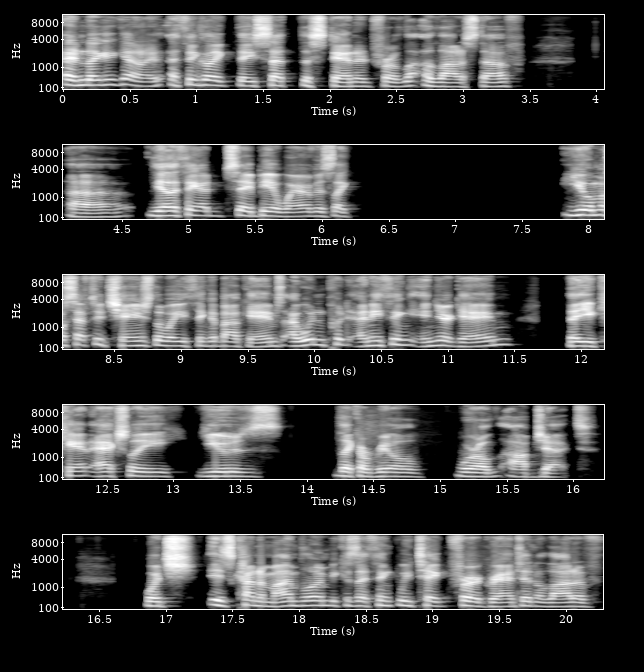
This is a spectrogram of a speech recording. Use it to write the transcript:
and like again, I, I think like they set the standard for a, lo- a lot of stuff. Uh, the other thing I'd say be aware of is like you almost have to change the way you think about games. I wouldn't put anything in your game that you can't actually use like a real world object, which is kind of mind blowing because I think we take for granted a lot of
